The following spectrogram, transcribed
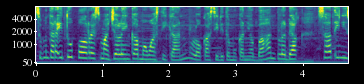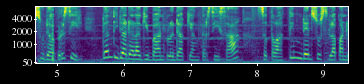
Sementara itu, Polres Majalengka memastikan lokasi ditemukannya bahan peledak saat ini sudah bersih dan tidak ada lagi bahan peledak yang tersisa setelah tim Densus 88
